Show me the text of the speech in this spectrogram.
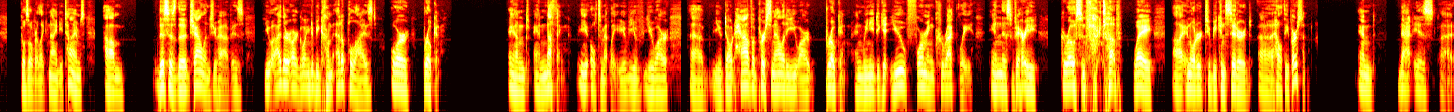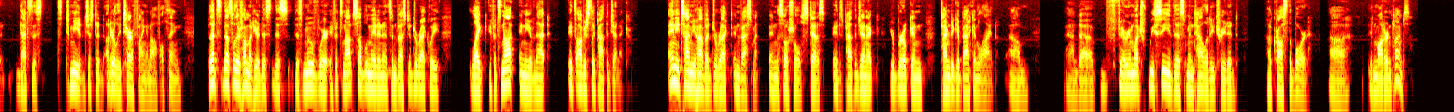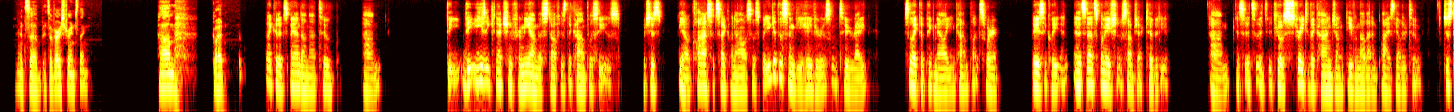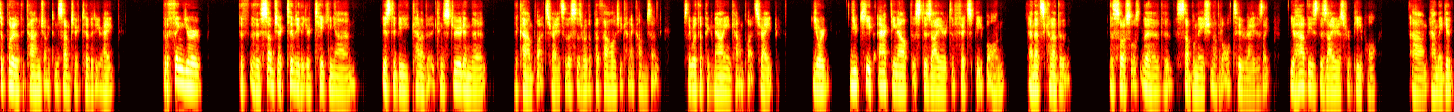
goes over like 90 times um, this is the challenge you have is you either are going to become oedipalized or broken. And and nothing ultimately. You you you are uh, you don't have a personality you are broken and we need to get you forming correctly in this very gross and fucked up way uh, in order to be considered a healthy person and that is uh, that's this to me just an utterly terrifying and awful thing that's that's what they're talking about here this this this move where if it's not sublimated and it's invested directly like if it's not any of that, it's obviously pathogenic. Anytime you have a direct investment in the social status, it's pathogenic. You're broken. Time to get back in line. Um, and uh, very much we see this mentality treated across the board uh, in modern times. It's a it's a very strange thing. Um, go ahead. I could expand on that too. Um, the the easy connection for me on this stuff is the complexes, which is you know class at psychoanalysis, but you get this in behaviorism too, right? So like the Pygmalion complex, where basically, and it's an explanation of subjectivity. Um, it's, it's it, goes straight to the conjunct, even though that implies the other two. Just to put it at the conjunct and subjectivity, right? The thing you're, the the subjectivity that you're taking on, is to be kind of construed in the the complex, right? So this is where the pathology kind of comes in. It's like with the Pygmalion complex, right? You're you keep acting out this desire to fix people, and and that's kind of the the social the the sublimation of it all too right is like you have these desires for people um, and they get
